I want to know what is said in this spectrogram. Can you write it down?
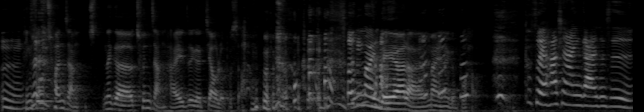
嗯，听这说村长那个村长还这个叫了不少，村卖长没啊啦，卖那个不好。所以他现在应该就是，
